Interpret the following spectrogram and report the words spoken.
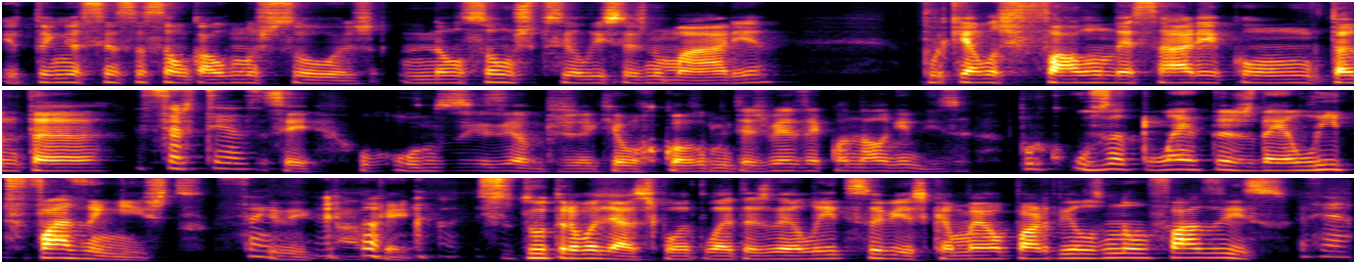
eu tenho a sensação que algumas pessoas não são especialistas numa área porque elas falam dessa área com tanta certeza. Sim, um dos exemplos a que eu recorro muitas vezes é quando alguém diz porque os atletas da elite fazem isto. Sim. Eu digo, ah, ok. Se tu trabalhasses com atletas da elite, sabias que a maior parte deles não faz isso. Sim.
